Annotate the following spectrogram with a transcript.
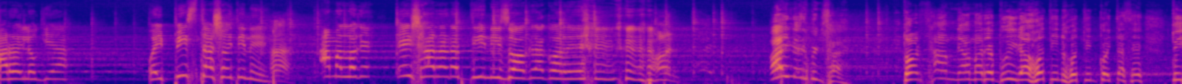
আর ওই লগিয়া ওই পিস্তা সইতিনে হ্যাঁ। আমার লগে এই সারাটা দিনই ঝগড়া করে আই নির্বিন তোর সামনে আমারে বুইরা হতিন হতিন কইতাছে তুই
